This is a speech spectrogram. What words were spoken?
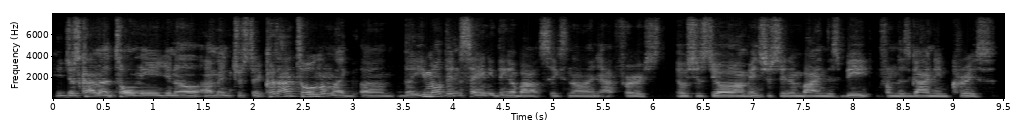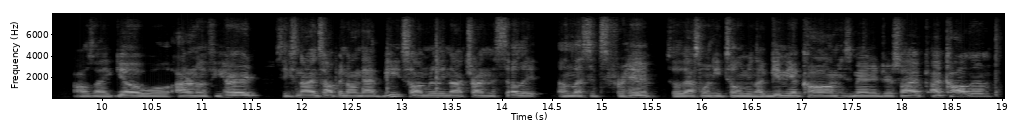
He just kind of told me, you know, I'm interested because I told him like um, the email didn't say anything about six nine at first. It was just, yo, I'm interested in buying this beat from this guy named Chris. I was like, yo, well, I don't know if you heard, Six Nine's hopping on that beat, so I'm really not trying to sell it unless it's for him. So that's when he told me, like, give me a call. I'm his manager. So I, I called him.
